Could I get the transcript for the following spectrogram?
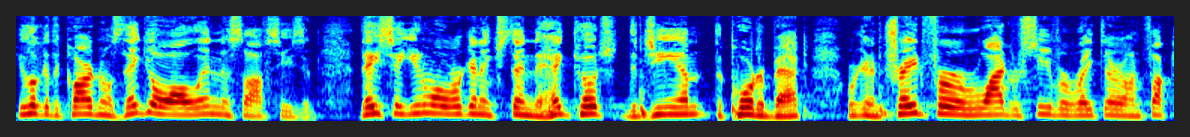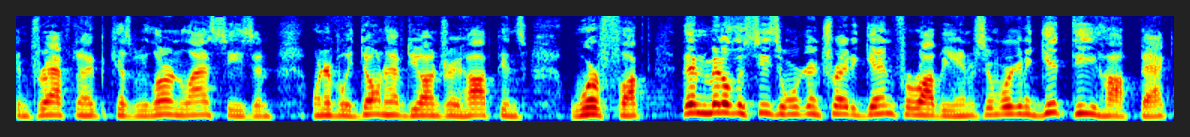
You look at the Cardinals, they go all in this offseason. They say, you know what, we're going to extend the head coach, the GM, the quarterback. We're going to trade for a wide receiver right there on fucking draft night because we learned last season whenever we don't have DeAndre Hopkins, we're fucked. Then middle of the season, we're going to trade again for Robbie Anderson. We're going to get D Hop back.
